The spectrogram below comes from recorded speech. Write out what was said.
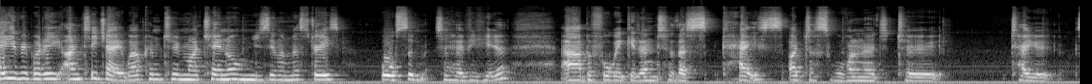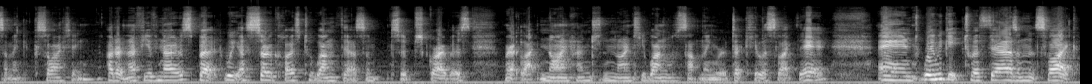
Hey everybody, I'm TJ. Welcome to my channel, New Zealand Mysteries. Awesome to have you here. Uh, before we get into this case, I just wanted to tell you something exciting. I don't know if you've noticed, but we are so close to 1,000 subscribers. We're at like 991 or something ridiculous like that. And when we get to a thousand, it's like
